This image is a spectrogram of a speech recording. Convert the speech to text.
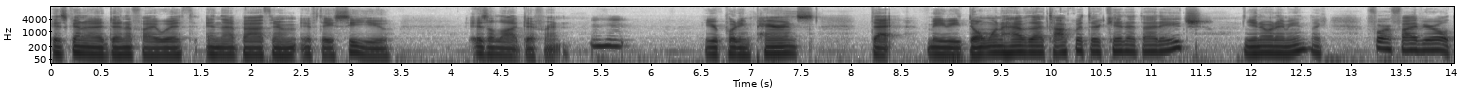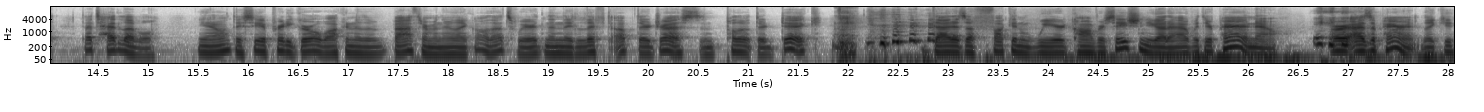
is going to identify with in that bathroom if they see you is a lot different. Mm-hmm. You're putting parents that maybe don't want to have that talk with their kid at that age. You know what I mean? Like four or five year old, that's head level. You know, they see a pretty girl walk into the bathroom and they're like, oh, that's weird. And then they lift up their dress and pull out their dick. that is a fucking weird conversation you got to have with your parent now. Or as a parent. Like, you,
